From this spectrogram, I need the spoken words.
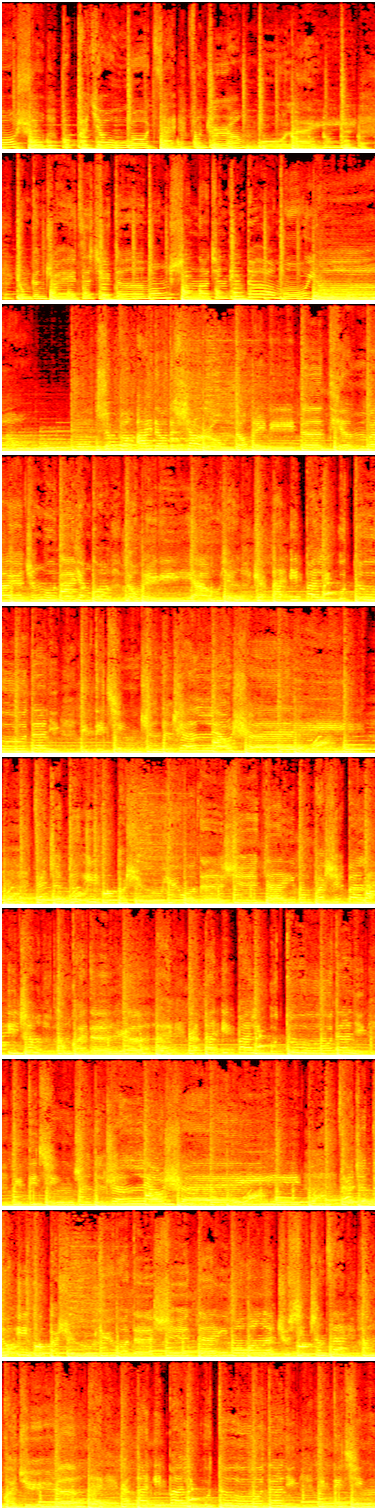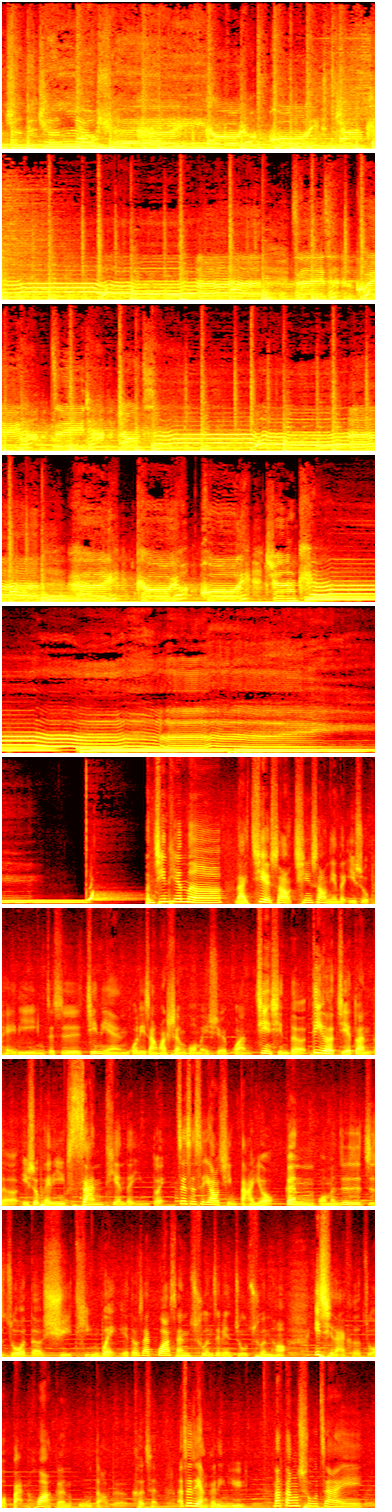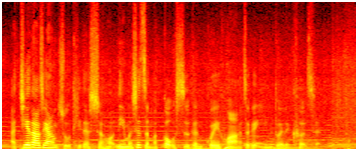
今天呢，来介绍青少年的艺术培力营，这是今年国立彰化生活美学馆进行的第二阶段的艺术培力营三天的营队。这次是邀请达佑跟我们日日制作的许廷伟，也都在挂山村这边驻村哈，一起来合作版画跟舞蹈的课程。那这两个领域，那当初在啊接到这样主题的时候，你们是怎么构思跟规划这个营队的课程？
